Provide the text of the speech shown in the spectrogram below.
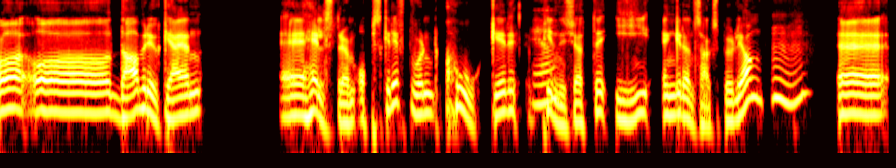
Og, og da bruker jeg en eh, Hellstrøm-oppskrift, hvor den koker Ja. pinnekjøttet i en grønnsaksbuljong. Mm. Eh,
